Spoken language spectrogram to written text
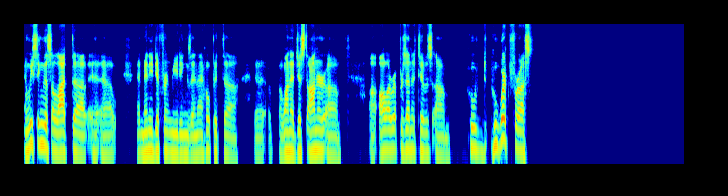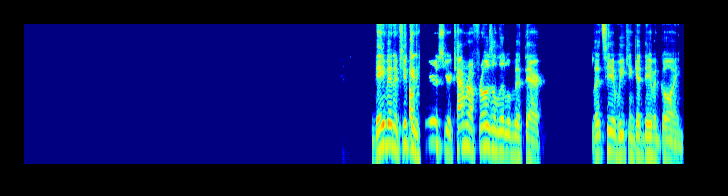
and we sing this a lot uh, uh, at many different meetings and i hope it uh, uh, i want to just honor um, all our representatives um, who who work for us David, if you can hear us, your camera froze a little bit there. Let's see if we can get David going.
